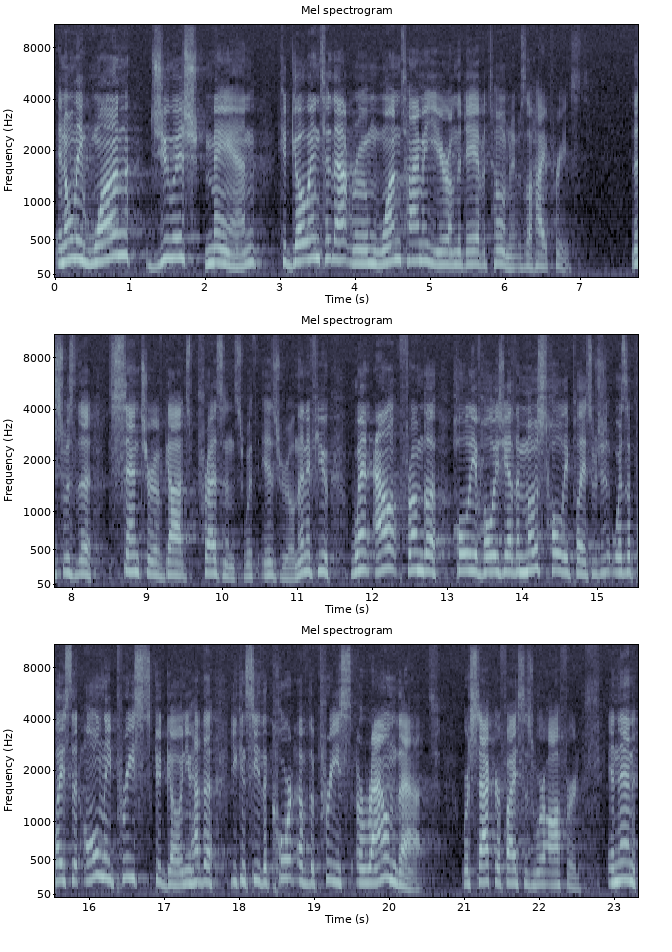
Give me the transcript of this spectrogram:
And only one Jewish man could go into that room one time a year on the Day of Atonement. It was the high priest. This was the center of God's presence with Israel. And then, if you went out from the Holy of Holies, you had the most holy place, which was a place that only priests could go. And you, had the, you can see the court of the priests around that where sacrifices were offered. And then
